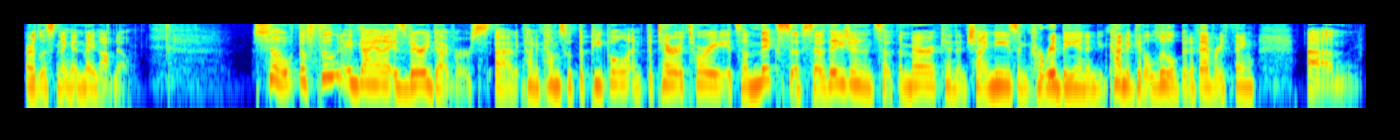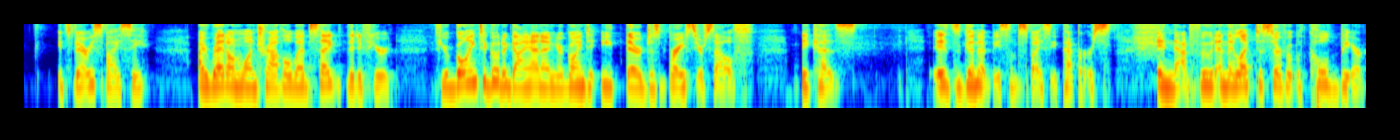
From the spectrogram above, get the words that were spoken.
are listening and may not know. So, the food in Guyana is very diverse. Um, it kind of comes with the people and the territory. It's a mix of South Asian and South American and Chinese and Caribbean, and you kind of get a little bit of everything. Um, it's very spicy. I read on one travel website that if you're if you're going to go to Guyana and you're going to eat there, just brace yourself because it's gonna be some spicy peppers in that food, and they like to serve it with cold beer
